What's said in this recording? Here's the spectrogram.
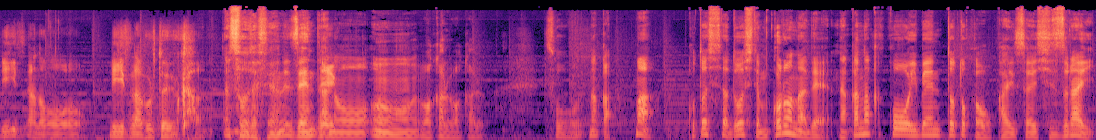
リーズ,、あのリーズナブルというか、うんそうですよね。全ね。あのうんうんわかるわかる。そうなんかまあ今年はどうしてもコロナでなかなかこうイベントとかを開催しづらい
